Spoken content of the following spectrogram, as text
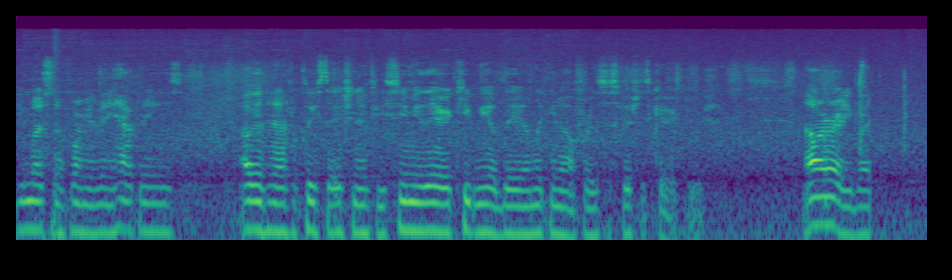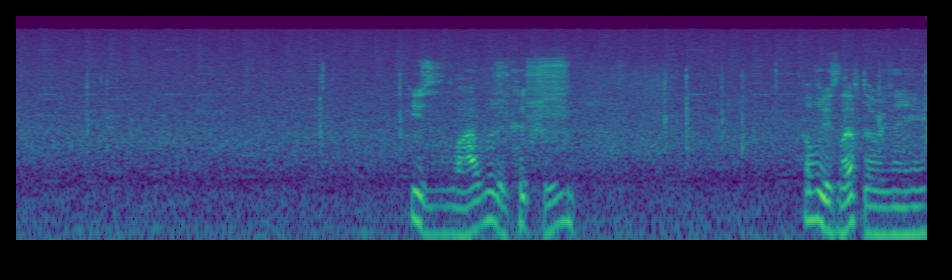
You must inform me of any happenings. I'll go to the National Police Station. If you see me there, keep me updated. I'm looking out for the suspicious characters. Alrighty, bud. Use lava to cook food. Hopefully there's leftovers in here.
